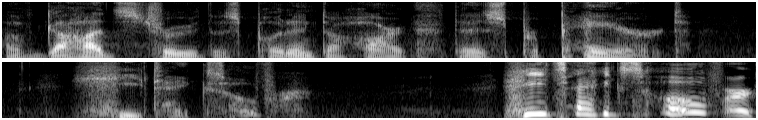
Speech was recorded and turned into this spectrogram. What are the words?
of God's truth is put into heart that is prepared, He takes over. He takes over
